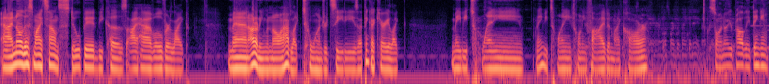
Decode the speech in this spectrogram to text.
And I know this might sound stupid because I have over like, man, I don't even know. I have like 200 CDs. I think I carry like maybe 20, maybe 20, 25 in my car. So I know you're probably thinking,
